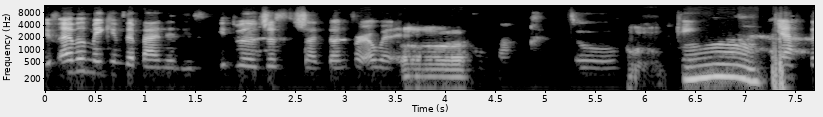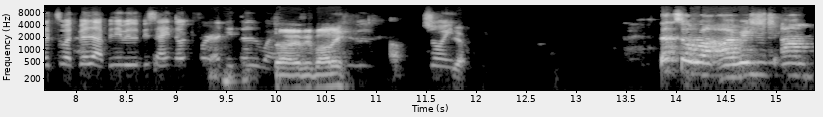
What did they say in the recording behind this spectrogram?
If I will make him the panelist, it will just shut down for a while Uh, come back. So Mm. yeah, that's what will happen. He will be signed out for a little while. sorry, everybody. Join. Yep. That's all right, Irish. Um,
